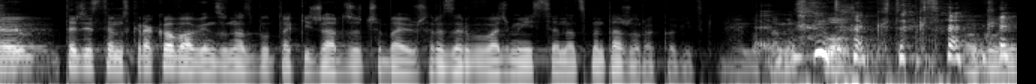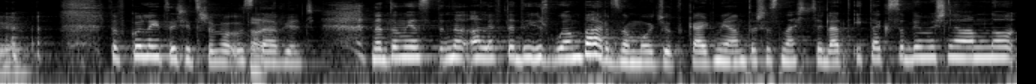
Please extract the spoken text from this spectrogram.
E, też jestem z Krakowa, więc u nas był taki żart, że trzeba już rezerwować miejsce na cmentarzu rakowickim, bo tam jest chłop. tak, tak, tak. Ogólnie. To w kolejce się trzeba ustawiać. Tak. Natomiast, no ale wtedy już byłam bardzo młodziutka, jak miałam to 16 lat i tak sobie myślałam, no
